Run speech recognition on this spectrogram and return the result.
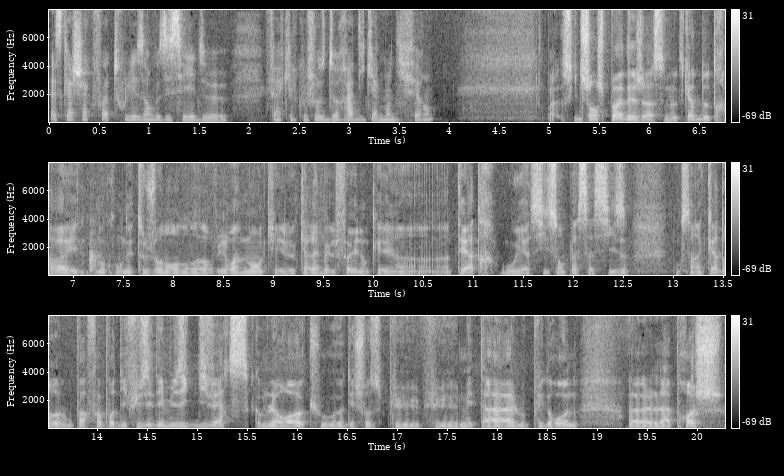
Est-ce qu'à chaque fois, tous les ans, vous essayez de faire quelque chose de radicalement différent? Bah, ce qui ne change pas déjà, c'est notre cadre de travail. Donc on est toujours dans, un environnement qui est le Carré Bellefeuille, donc qui est un, un théâtre où il y a 600 places assises. Donc c'est un cadre où parfois pour diffuser des musiques diverses comme le rock ou euh, des choses plus, plus métal ou plus drone, euh, l'approche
